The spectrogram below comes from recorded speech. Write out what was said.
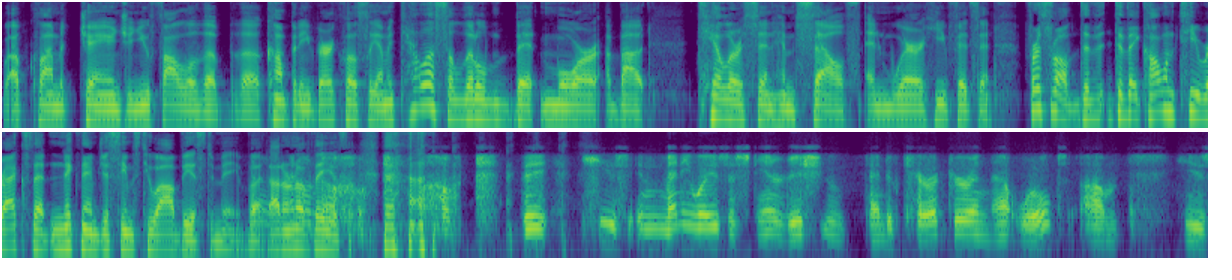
up climate change, and you follow the the company very closely. I mean, tell us a little bit more about Tillerson himself and where he fits in. First of all, do, do they call him T Rex? That nickname just seems too obvious to me, but I don't know I if they know. use it. um, they, he's in many ways a standard issue kind of character in that world. Um, he's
